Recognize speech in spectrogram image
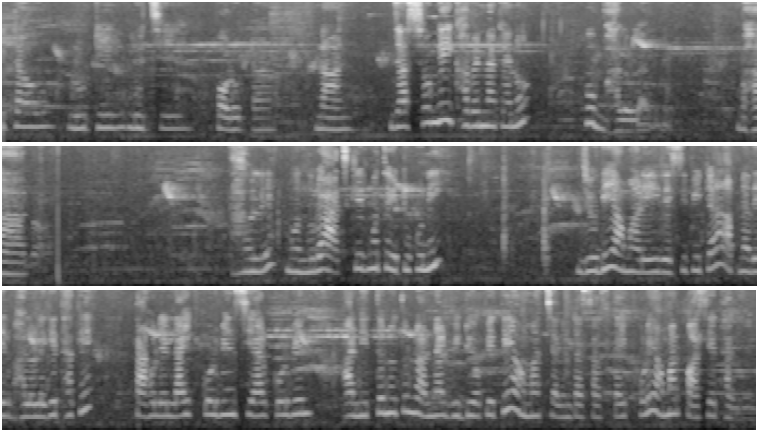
এটাও রুটি, লুচি, পরোটা, নান, যার সঙ্গেই খাবেন না কেন, খুব ভালো লাগবে। ভাত। তাহলে বন্ধুরা, আজকের মতো এটুকুনি। যদি আমার এই রেসিপিটা আপনাদের ভালো লেগে থাকে, তাহলে লাইক করবেন, শেয়ার করবেন, আর নিত্য নতুন রান্নার ভিডিও পেতে আমার চ্যানেলটা সাবস্ক্রাইব করে আমার পাশে থাকবেন।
